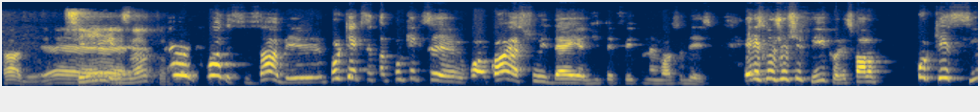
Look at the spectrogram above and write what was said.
sabe? É, sim, exato. É, Foda-se, sabe? Por que, que você tá. Por que, que você. Qual, qual, é a sua ideia de ter feito um negócio desse? Eles não justificam, eles falam, por que sim?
